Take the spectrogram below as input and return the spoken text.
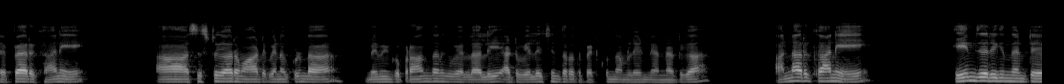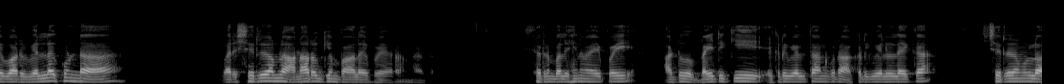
చెప్పారు. కానీ ఆ సిస్టర్ గారు మాట వినకుండా మేము ఇంకో ప్రాంతానికి వెళ్ళాలి అటు వెళ్ళొచ్చిన తర్వాత పెట్టుకుందాం లేండి అన్నట్టుగా అన్నారు. కానీ ఏం జరిగిందంటే వారు వెళ్ళకుండా వారి శరీరంలో అనారోగ్యం పాలైపోయారు అన్నట్టు శరీరం బలహీనం అయిపోయి అటు బయటికి ఎక్కడికి వెళ్తా అనుకున్నా అక్కడికి వెళ్ళలేక శరీరంలో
